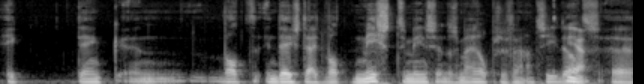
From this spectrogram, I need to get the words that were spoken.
Ik denk eh, wat in deze tijd wat mist, tenminste, en dat is mijn observatie, dat eh,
